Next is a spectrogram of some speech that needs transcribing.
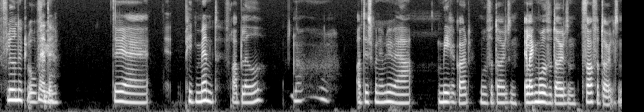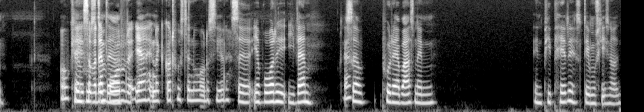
Flydende klorofyl. Hvad er det? Det er pigment fra blade, Nå. og det skulle nemlig være mega godt mod fordøjelsen. Eller ikke mod fordøjelsen, for fordøjelsen. Okay, så hvordan det der? bruger du det? Ja, jeg kan godt huske det nu, hvor du siger det. Så jeg bruger det i vand. Ja. Så putter jeg bare sådan en, en pipette, det er måske sådan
